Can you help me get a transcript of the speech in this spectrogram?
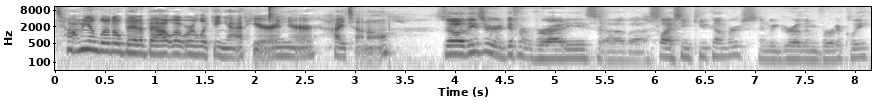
Tell me a little bit about what we're looking at here in your high tunnel. So these are different varieties of uh, slicing cucumbers, and we grow them vertically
